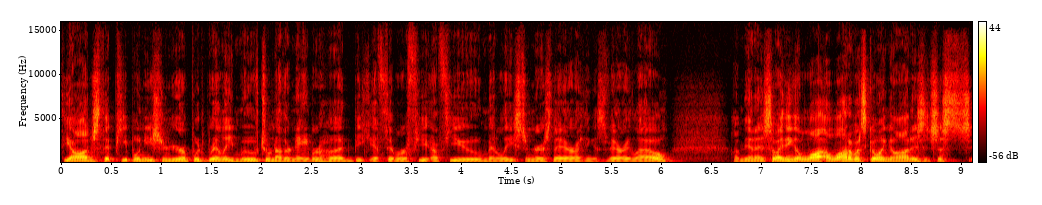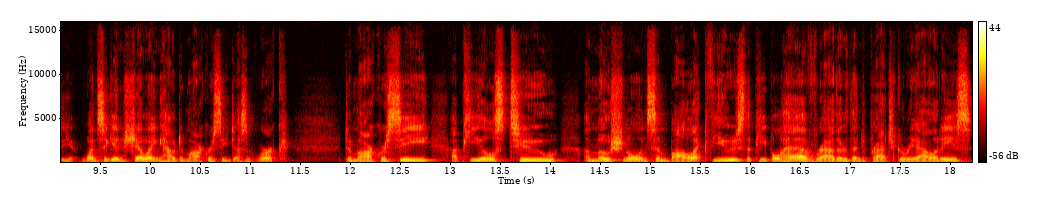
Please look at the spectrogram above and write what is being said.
the odds that people in Eastern Europe would really move to another neighborhood if there were a few, a few Middle Easterners there, I think is very low. Um, I mean, so I think a lot, a lot of what's going on is it's just you know, once again showing how democracy doesn't work. Democracy appeals to emotional and symbolic views that people have rather than to practical realities.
